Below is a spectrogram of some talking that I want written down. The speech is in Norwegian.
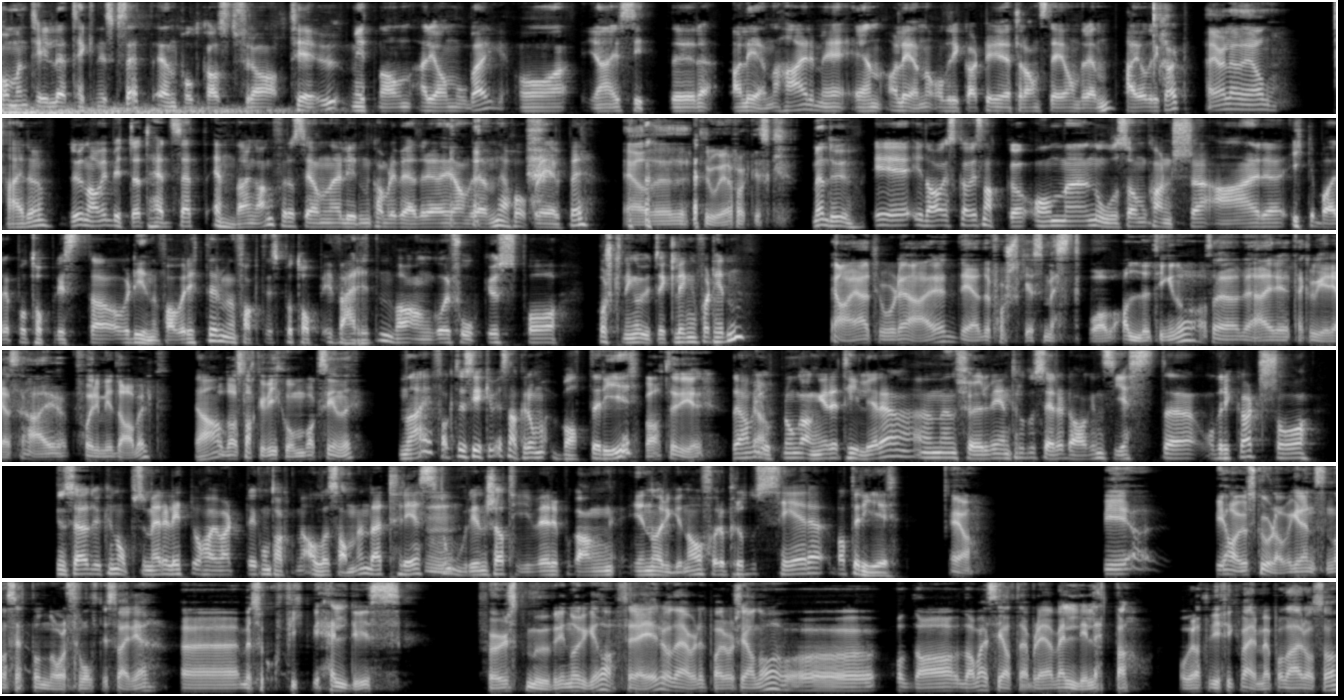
Velkommen til Teknisk sett, en podkast fra TU. Mitt navn er Jan Moberg, og jeg sitter alene her med en alene Odd-Rikard i et eller annet sted i andre enden. Hei, Odd-Rikard. Hei, alene, Jan. Hei, du. Du, Nå har vi byttet headset enda en gang for å se om lyden kan bli bedre i andre enden. Jeg håper det hjelper. Ja, det tror jeg faktisk. Men du, i, i, dag skal vi snakke om eh, noe som kanskje er eh, ikke bare på topplista over dine favoritter, men faktisk på topp i verden hva angår fokus på forskning og utvikling for tiden? Ja, jeg tror det er det det forskes mest på av alle ting nå. Altså, det her Teknologiracet er formidabelt. Ja. Og da snakker vi ikke om vaksiner. Nei, faktisk ikke. Vi snakker om batterier. Batterier. Det har vi gjort noen ganger tidligere, men før vi introduserer dagens gjest, eh, Odd-Rikard, så syns jeg du kunne oppsummere litt. Du har jo vært i kontakt med alle sammen. Det er tre mm. store mm. initiativer på gang i Norge nå for å produsere batterier. Ja. Vi, vi har jo skula over grensen og sett på Northvolt i Sverige, eh, men så fikk vi heldigvis first mover i Norge, da, Freyr, og det er vel et par år siden nå. Og, og da, da, må jeg si at jeg ble veldig letta over at vi fikk være med på det her også.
